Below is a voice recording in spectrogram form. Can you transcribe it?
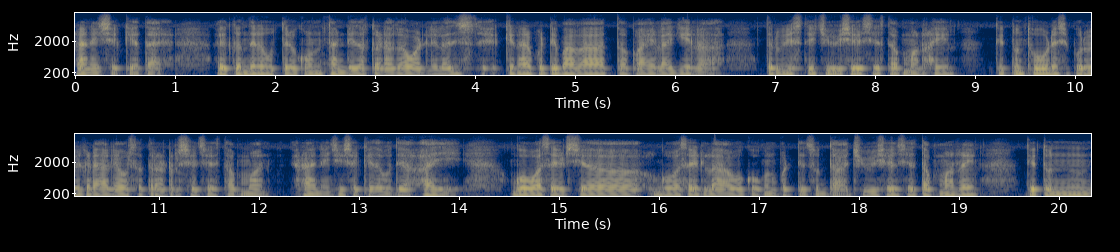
राहण्याची शक्यता आहे. एकंदरीत उत्तरेकडून थंडीचा कडाका वाढलेला दिसते किनारपट्टी भागात पाहायला गेला तर वीस ते चोवीस सेल्सिअस तापमान राहील. तिथून थोडेसे पूर्वेकडे आल्यावर सतरा अठरा सेल्सिअस तापमान राहण्याची शक्यता उद्या आहे. गोवा साईडच्या गोवा साईडला व कोकणपट्टीतसुद्धा चोवीस सेल्सिअस तापमान राहील. तिथून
